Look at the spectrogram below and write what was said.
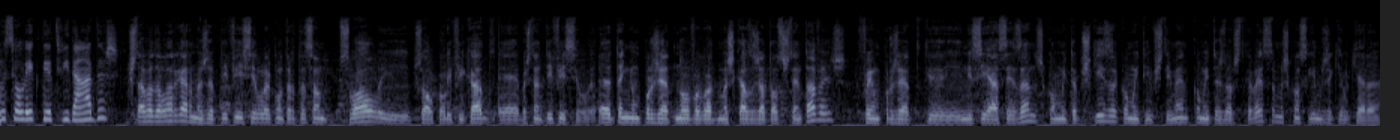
o seu leque de atividades? Gostava de alargar, mas é difícil a contratação de pessoal e pessoal qualificado é bastante difícil. Eh, tenho um projeto novo agora de umas casas autossustentáveis, foi um projeto que iniciei há seis anos, com muita pesquisa, com muito investimento, com muitas dores de cabeça, mas conseguimos aquilo que era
